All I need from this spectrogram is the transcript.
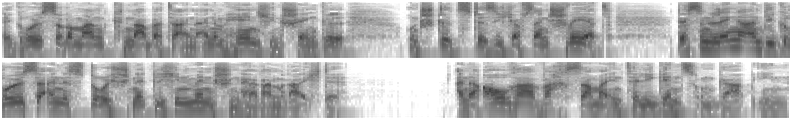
Der größere Mann knabberte an einem Hähnchenschenkel und stützte sich auf sein Schwert, dessen Länge an die Größe eines durchschnittlichen Menschen heranreichte. Eine Aura wachsamer Intelligenz umgab ihn,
